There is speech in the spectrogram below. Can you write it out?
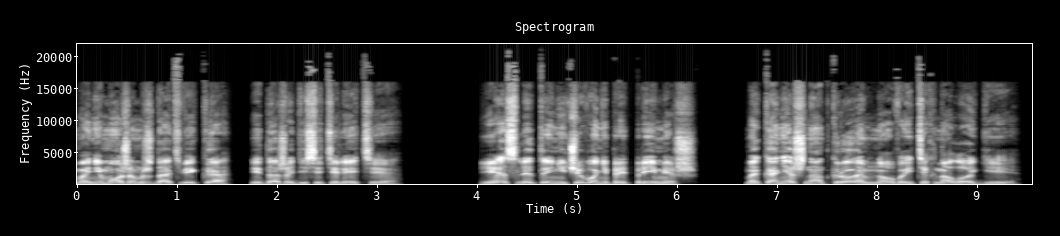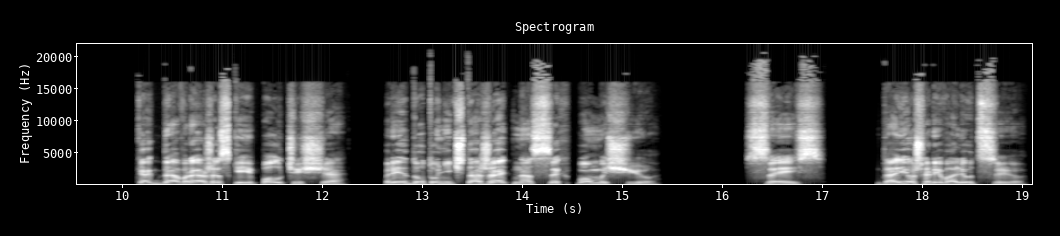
«Мы не можем ждать века и даже десятилетия. Если ты ничего не предпримешь, мы, конечно, откроем новые технологии. Когда вражеские полчища придут уничтожать нас с их помощью. Сейс, даешь революцию,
